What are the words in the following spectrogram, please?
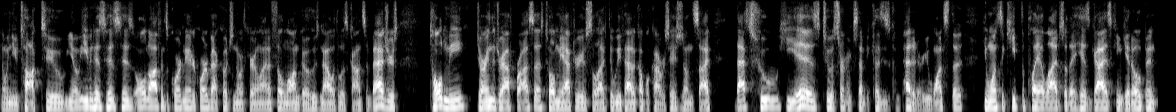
and when you talk to, you know, even his his his old offensive coordinator, quarterback coach in North Carolina, Phil Longo, who's now with the Wisconsin Badgers, told me during the draft process, told me after he was selected, we've had a couple conversations on the side. That's who he is to a certain extent because he's a competitor. He wants the he wants to keep the play alive so that his guys can get open,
